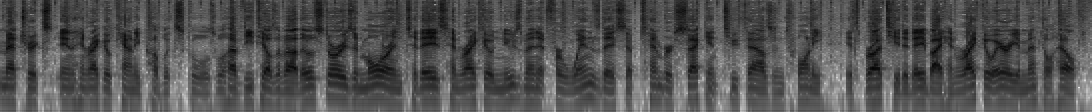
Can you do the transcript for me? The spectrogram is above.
metrics in Henrico County Public Schools. We'll have details about those stories and more in today's Henrico News Minute for Wednesday, September 2nd, 2020. It's brought to you today by Henrico Area Mental Health.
